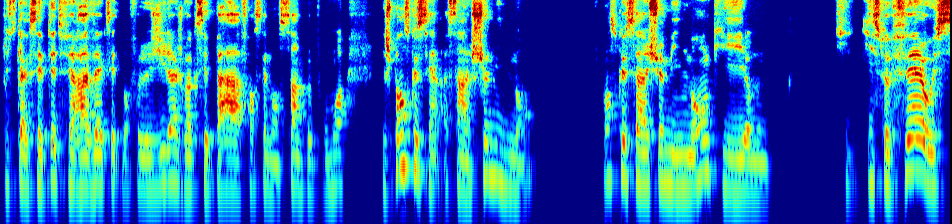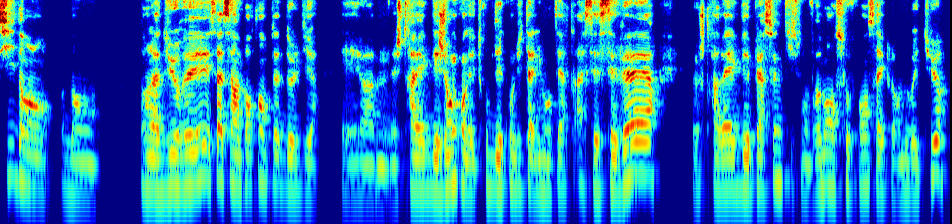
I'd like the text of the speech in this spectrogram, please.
plus qu'accepter de faire avec cette morphologie-là, je vois que c'est pas forcément simple pour moi. Je pense que c'est un, cheminement. Je pense que c'est un cheminement qui, qui, se fait aussi dans, dans la durée, et ça c'est important peut-être de le dire. Et euh, je travaille avec des gens qui ont des troubles des conduites alimentaires assez sévères, euh, je travaille avec des personnes qui sont vraiment en souffrance avec leur nourriture,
